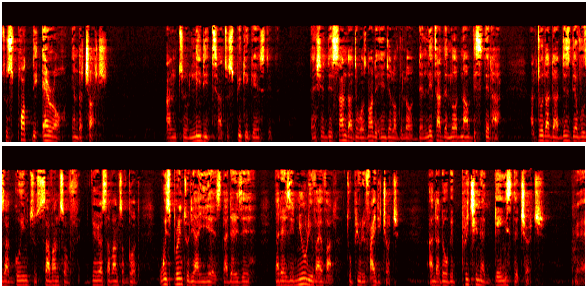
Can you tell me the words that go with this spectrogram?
to spot the error in the church and to lead it and to speak against it. Then she discerned that it was not the angel of the Lord. Then later the Lord now visited her and told her that these devils are going to servants of various servants of God, whispering to their ears that there is a that there is a new revival to purify the church, and that they will be preaching against the church. Yeah.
